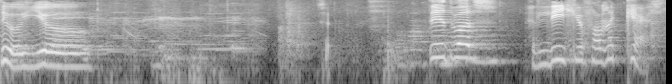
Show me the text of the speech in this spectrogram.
To you. Dit was het liedje van de kerst.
